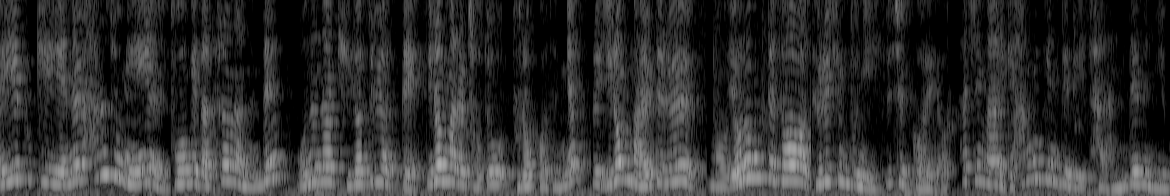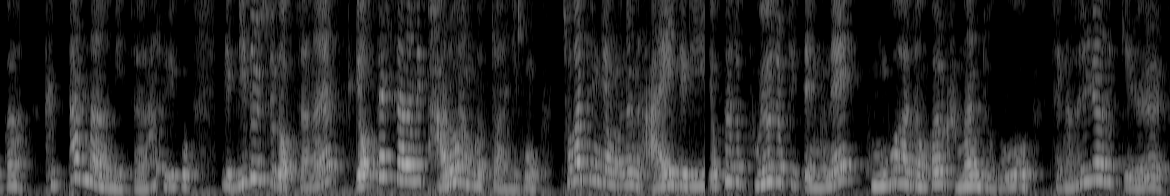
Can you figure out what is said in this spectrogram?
AFKN을 하루 종일 부엌에다 틀어놨는데 어느 날 귀가 뚫렸대. 이런 말을 저도 들었거든요. 이런 말들을 뭐 여러 군데서 들으신 분이 있으실 거예요. 하지만 이게 한국인들이 잘 안 되는 이유가 급한 마음이 있어요. 그리고 이게 믿을 수가 없잖아요. 옆에 사람이 바로 한 것도 아니고 저 같은 경우는 아이들이 옆에서 보여줬기 때문에 공부하던 걸 그만두고 제가 흘려듣기를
